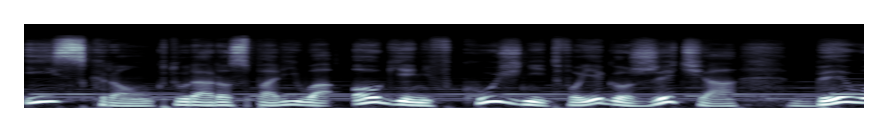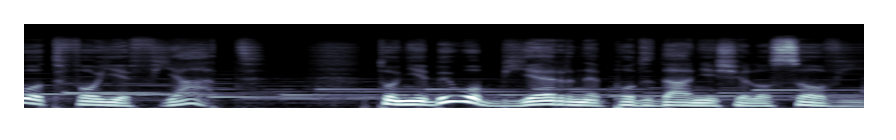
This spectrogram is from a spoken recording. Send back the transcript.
iskrą, która rozpaliła ogień w kuźni Twojego życia, było Twoje fiat. To nie było bierne poddanie się losowi,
